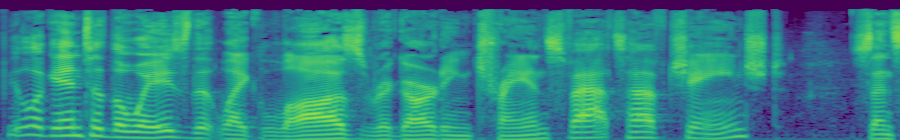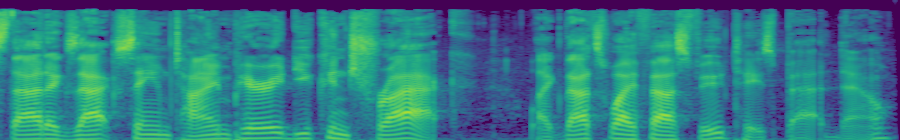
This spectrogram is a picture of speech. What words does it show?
if you look into the ways that like laws regarding trans fats have changed since that exact same time period, you can track. Like that's why fast food tastes bad now.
